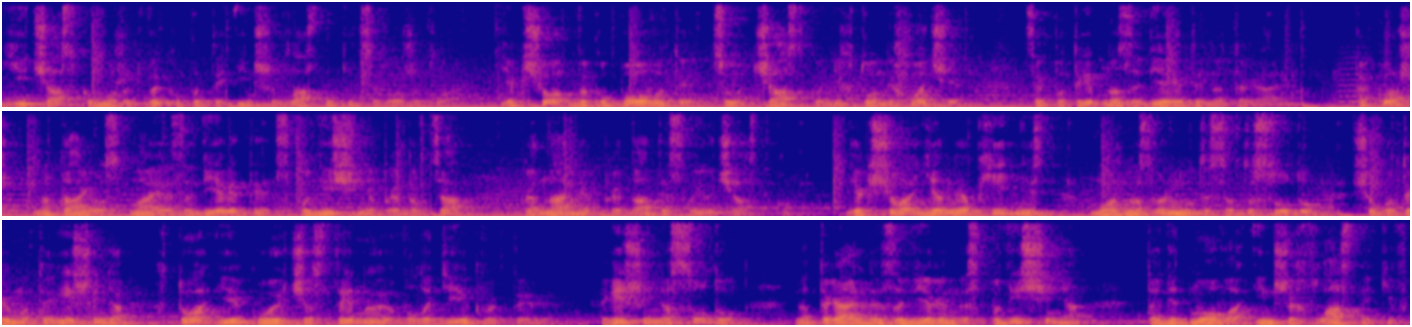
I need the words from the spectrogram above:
її частку можуть викупити інші власники цього житла. Якщо викуповувати цю частку ніхто не хоче, це потрібно завірити нотаріально. Також нотаріус має завірити сповіщення продавця про намір продати свою частку. Якщо є необхідність, можна звернутися до суду, щоб отримати рішення, хто і якою частиною володіє квартирою. Рішення суду, нотаріальне завірене сповіщення та відмова інших власників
